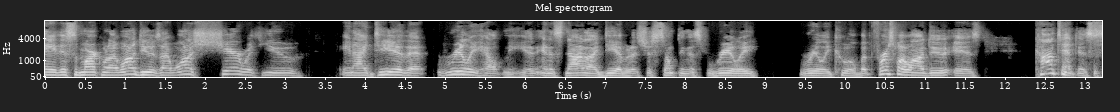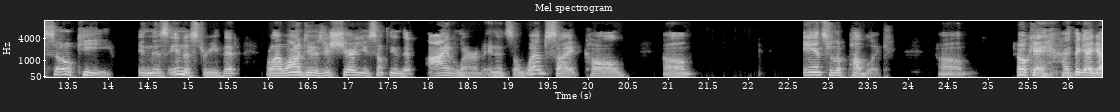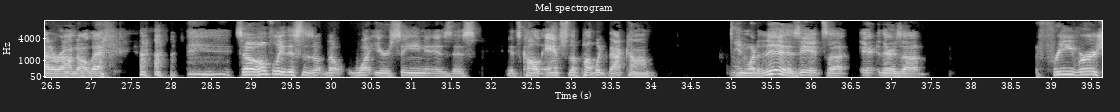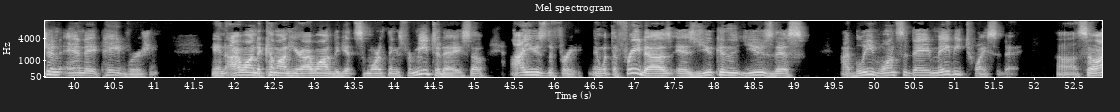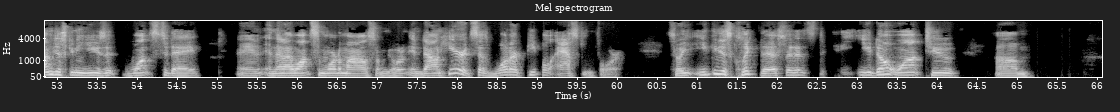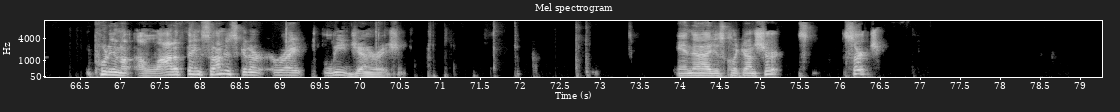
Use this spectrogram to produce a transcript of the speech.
Hey, this is Mark. What I want to do is I want to share with you an idea that really helped me. And it's not an idea, but it's just something that's really, really cool. But first, what I want to do is content is so key in this industry that what I want to do is just share you something that I've learned. And it's a website called um, Answer the Public. Um, okay, I think I got around all that. so hopefully this is the, what you're seeing is this, it's called answerthepublic.com. And what it is, it's a, it, there's a free version and a paid version. And I wanted to come on here, I wanted to get some more things for me today. So I use the free. And what the free does is you can use this, I believe once a day, maybe twice a day. Uh, so I'm just going to use it once today and, and then I want some more tomorrow. So I'm going, and down here it says, what are people asking for? So you can just click this and it's, you don't want to um, put in a, a lot of things. So I'm just going to write lead generation. And then I just click on shirt, search.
